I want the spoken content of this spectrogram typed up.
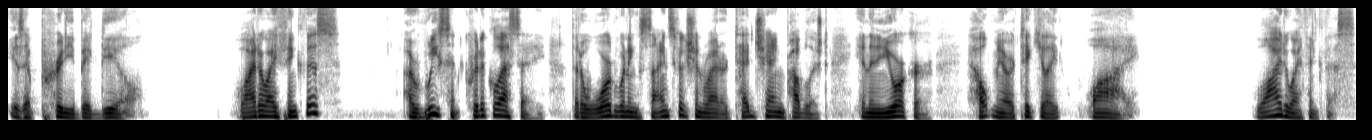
is a pretty big deal. Why do I think this? A recent critical essay that award winning science fiction writer Ted Chiang published in The New Yorker helped me articulate why. Why do I think this?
